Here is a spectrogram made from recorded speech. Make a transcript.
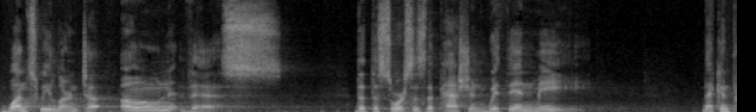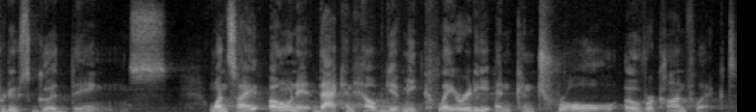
Once we learn to own this, that the source is the passion within me, that can produce good things. Once I own it, that can help give me clarity and control over conflict.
